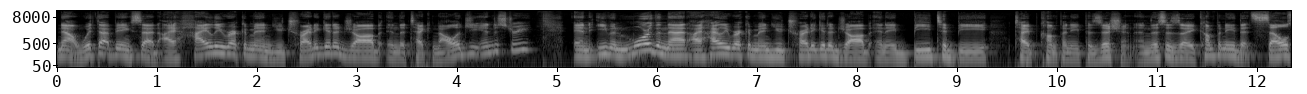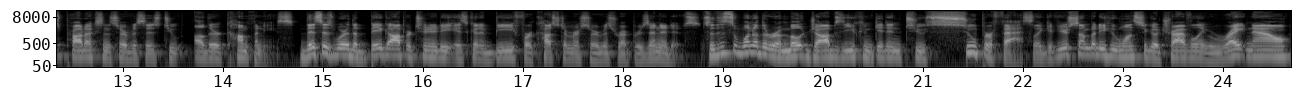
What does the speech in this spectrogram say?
Now, with that being said, I highly recommend you try to get a job in the technology industry. And even more than that, I highly recommend you try to get a job in a B2B type company position. And this is a company that sells products and services to other companies. This is where the big opportunity is gonna be for customer service representatives. So this is one of the remote jobs that you can get into super fast. Like if you're somebody who wants to go traveling right now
